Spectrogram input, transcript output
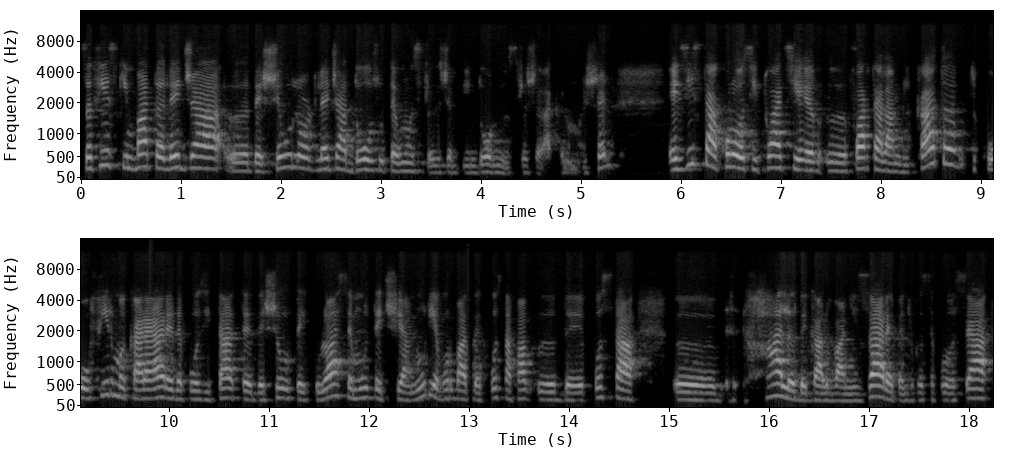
să fie schimbată legea uh, deșeurilor, legea 211 din 2011, dacă nu mă înșel, Există acolo o situație uh, foarte alambicată cu o firmă care are depozitate deșeuri periculoase, multe cianuri, e vorba de fosta, uh, de fosta uh, hală de galvanizare, pentru că se folosea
